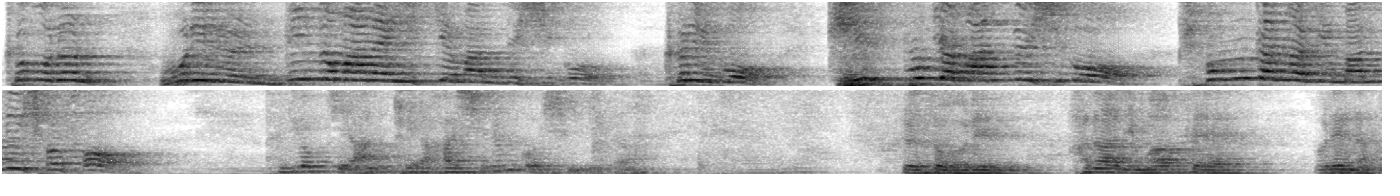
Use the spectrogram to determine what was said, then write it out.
그분은 우리를 믿음 안에 있게 만드시고 그리고 기쁘게 만드시고 평강하게 만드셔서 두렵지 않게 하시는 것입니다. 그래서 우리는 하나님 앞에 우리는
